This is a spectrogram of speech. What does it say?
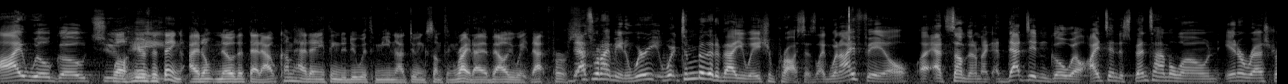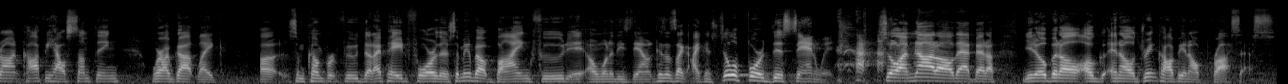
I will go to. Well, here's a- the thing. I don't know that that outcome had anything to do with me not doing something right. I evaluate that first. That's what I mean. Where, where tell me about that evaluation process. Like when I fail uh, at something, I'm like, that didn't go well. I tend to spend time alone in a restaurant, coffee house, something where I've got like uh, some comfort food that I paid for. There's something about buying food on one of these down because it's like I can still afford this sandwich, so I'm not all that bad, off, you know. But I'll, I'll and I'll drink coffee and I'll process,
